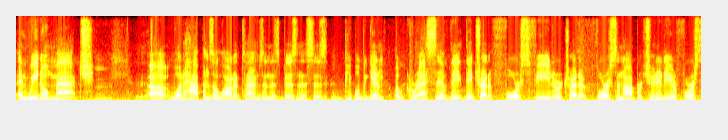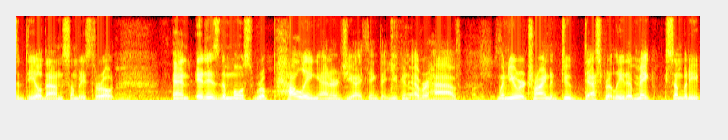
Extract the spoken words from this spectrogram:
and we don't match. Mm. Uh, what happens a lot of times in this business is people begin aggressive. They, they try to force feed or try to force an opportunity or force a deal down somebody's throat. And it is the most repelling energy I think that you can ever have when you are trying to do desperately to make somebody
